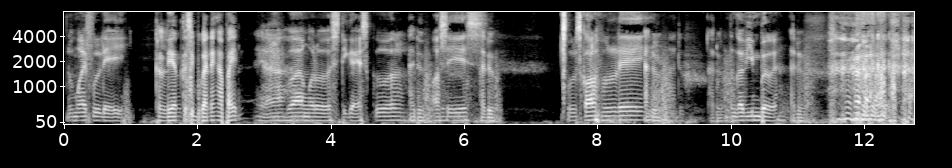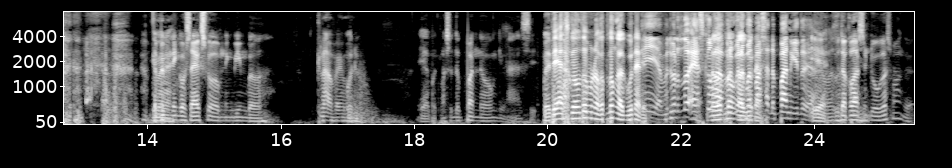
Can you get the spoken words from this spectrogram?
Udah mulai full day. kalian kesibukannya ngapain? Ya. Gua ngurus tiga eskul. Aduh. Osis. Aduh, Full sekolah full day. Aduh. Aduh. aduh, Enggak bimbel ya. aduh. Tapi Gimana? mending gak usah ekskul, mending bimbel. Kenapa emang? Waduh. Ya buat masa depan dong gimana sih? Berarti eskul tuh menurut lu nggak guna deh? Iya, bener lu eskul Menurut lah lu nggak buat guna? masa depan gitu ya. Iya. Udah kelas 12 mah enggak?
